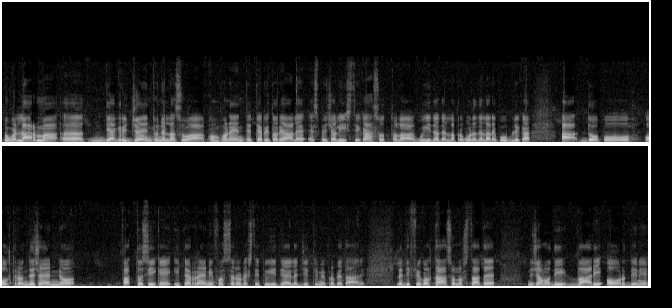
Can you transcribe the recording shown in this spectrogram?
L'arma eh, di Agrigento nella sua componente territoriale e specialistica sotto la guida della Procura della Repubblica ha dopo oltre un decennio fatto sì che i terreni fossero restituiti ai legittimi proprietari. Le difficoltà sono state diciamo, di vari ordini,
